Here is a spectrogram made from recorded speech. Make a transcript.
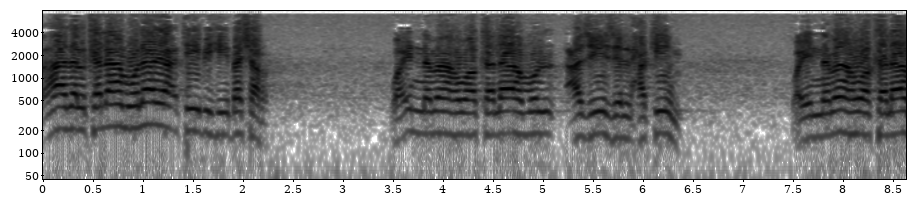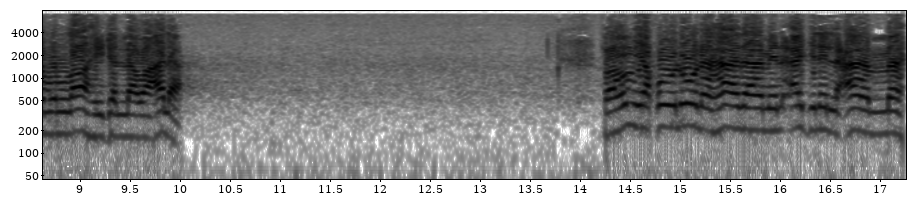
فهذا الكلام لا يأتي به بشر وإنما هو كلام العزيز الحكيم وإنما هو كلام الله جل وعلا. فهم يقولون هذا من أجل العامة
